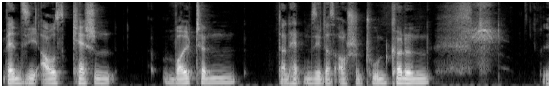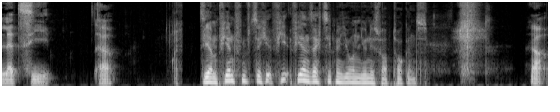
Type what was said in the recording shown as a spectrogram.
wenn sie auscashen wollten, dann hätten sie das auch schon tun können. Let's see. Ja, Sie haben 54, vier- 64 Millionen Uniswap Tokens. ja.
